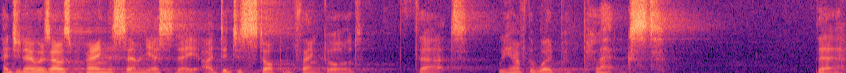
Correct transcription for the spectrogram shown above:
And you know, as I was preparing this sermon yesterday, I did just stop and thank God that we have the word perplexed there.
